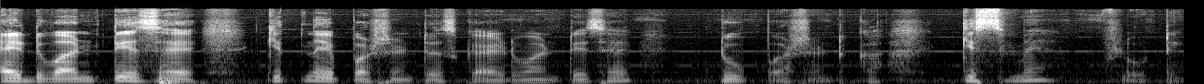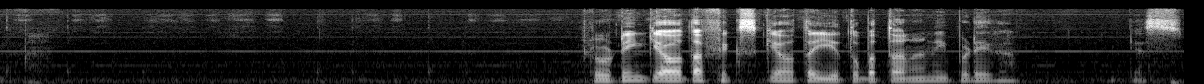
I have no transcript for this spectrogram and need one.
एडवांटेज है। कितने परसेंटेज का एडवांटेज है? टू परसेंट का। किसमें फ्लोटिंग में। फ्लोटिंग क्या होता? फिक्स क्या होता? ये तो बताना नहीं पड़ेगा। यस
